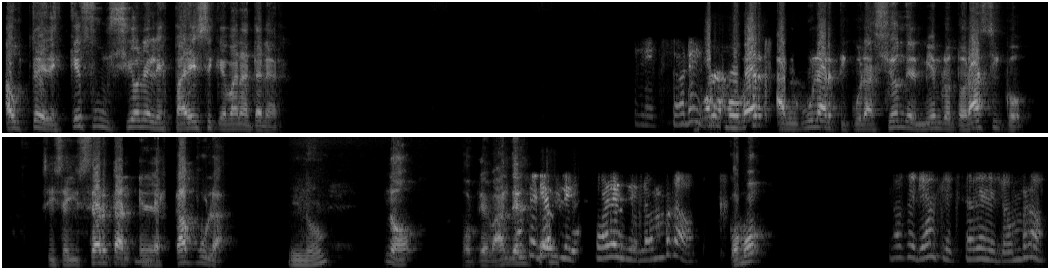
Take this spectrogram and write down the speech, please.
¿a ustedes qué funciones les parece que van a tener? Flexores. ¿Van a mover alguna articulación del miembro torácico si se insertan en la escápula? No. No, porque van del. ¿No serían flexores del hombro? ¿Cómo? ¿No serían flexores del hombro?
